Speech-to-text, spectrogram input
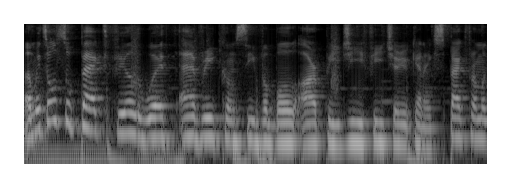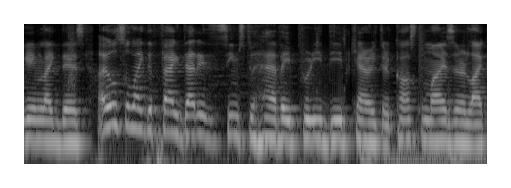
Um, it's also packed filled with every conceivable RPG feature you can expect from a game like this. I also like the fact that it seems to have a pretty deep character customizer like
